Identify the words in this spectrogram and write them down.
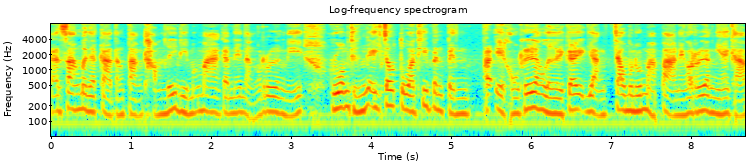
การสร้างบรรยากาศต่างๆทำได้ดีมากๆครับในหนังเรื่องนี้ รวมถึงไอ้เจ้าตัวที่เป็นเป็นพระเอกของเรื่องเลย ก็อย่างเจ้ามนุษย์หมาป่าในเรื่องนี้ครับ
